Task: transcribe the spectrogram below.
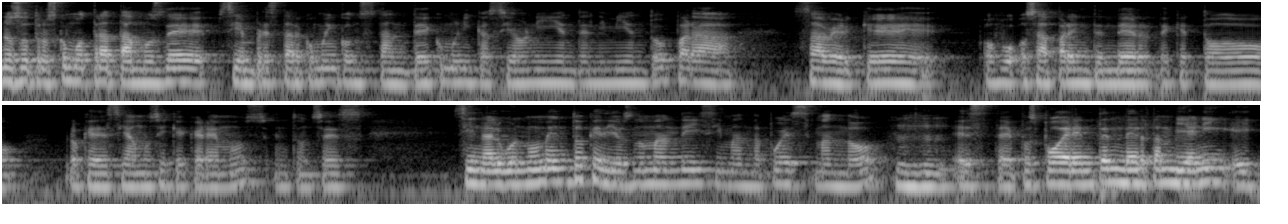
nosotros como tratamos de siempre estar como en constante comunicación y entendimiento para saber que, o, o sea, para entender de que todo lo que deseamos y que queremos, entonces si en algún momento que Dios no mande y si manda, pues mandó, este, pues poder entender también y,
